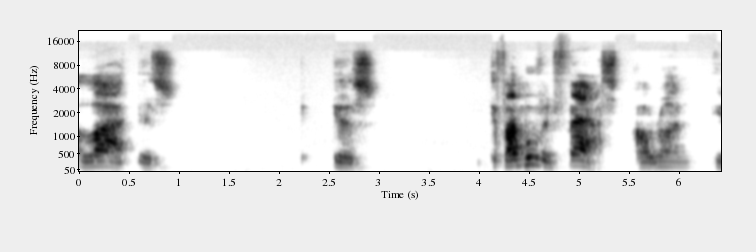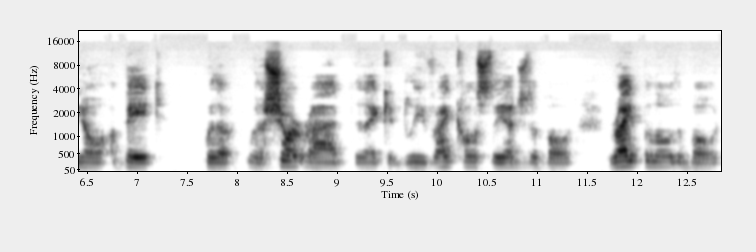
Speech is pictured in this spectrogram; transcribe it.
a lot is is if I'm moving fast, I'll run you know a bait with a with a short rod that I could leave right close to the edge of the boat, right below the boat,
